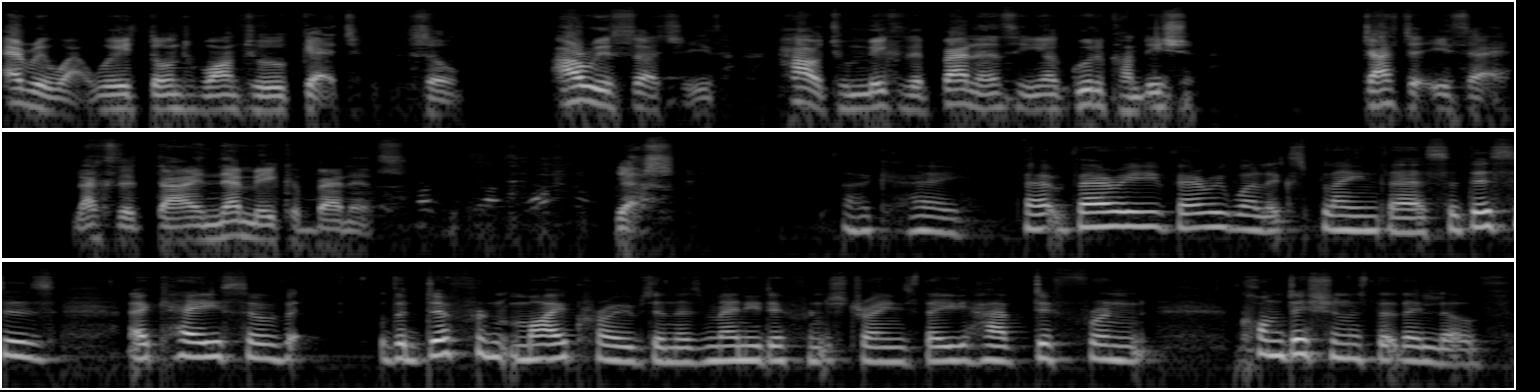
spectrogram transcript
everyone we don't want to get. So our research is how to make the balance in a good condition. Just is a like the dynamic balance. Yes. Okay, Very, very well explained there. So, this is a case of the different microbes, and there's many different strains, they have different conditions that they love.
